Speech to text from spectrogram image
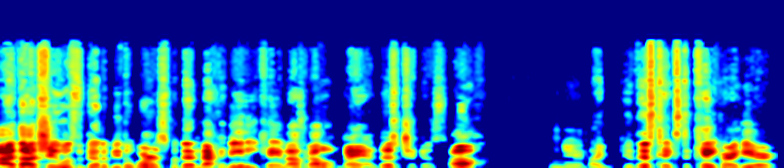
I thought she was going to be the worst, but then McEnany came. I was like, oh man, this chick is oh yeah. Like this takes the cake right here.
